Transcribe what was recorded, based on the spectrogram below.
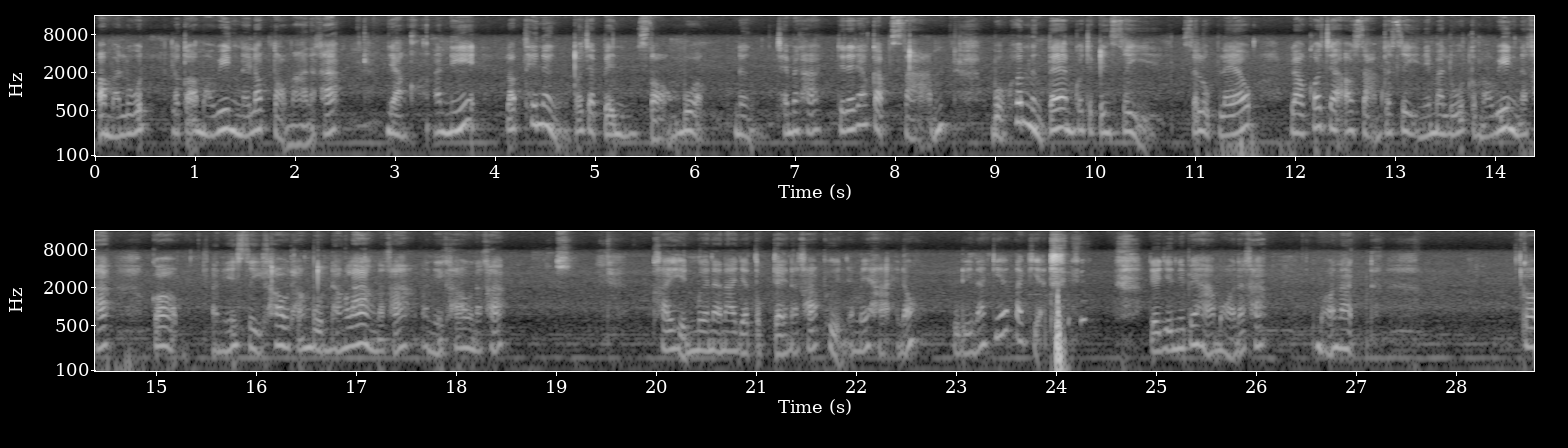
เอามาลดแล้วก็เอามาวิ่งในรอบต่อมานะคะ อย่างอันนี้รอบที่ 1 ก็จะเป็น 2 บวก 1 ใช่ไหมคะ จะได้เท่ากับ 3 บวกเพิ่ม 1 แต้มก็จะเป็น 4 สรุปแล้ว เราก็จะเอา 3 กับ 4 นี้มารูทกับมาวิ่งนะคะ ก็อันนี้ 4 เข้าทั้งบนทั้งล่างนะคะ อันนี้เข้านะคะ ใครเห็นมือนานาอย่าตกใจนะคะ ผื่นยังไม่หายเนาะดูดีนะเกียดนะเกียด เดี๋ยวเย็นนี้ไปหาหมอนะคะ หมอนัด ก็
